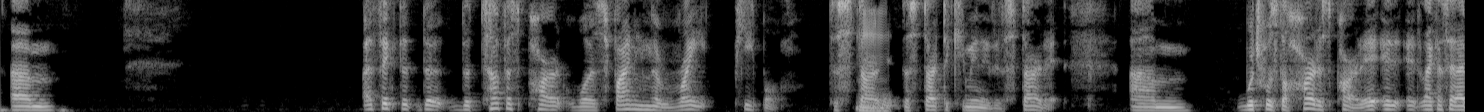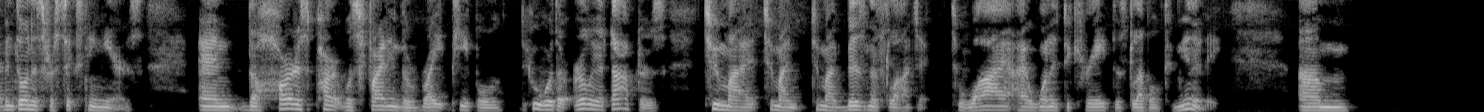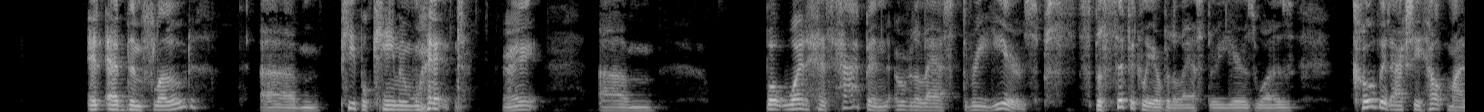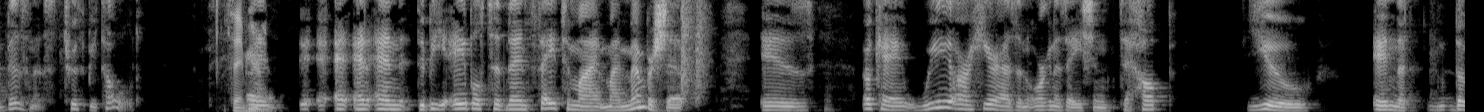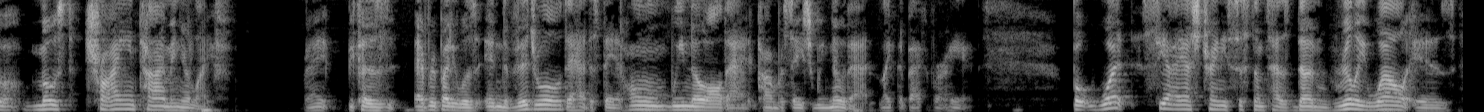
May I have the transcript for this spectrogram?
Um, I think that the the toughest part was finding the right people to start mm-hmm. it, to start the community, to start it. Um, which was the hardest part. It, it, it, like I said, I've been doing this for 16 years. And the hardest part was finding the right people who were the early adopters to my to my to my business logic, to why I wanted to create this level of community. Um, it ebbed and flowed. Um, people came and went, right? Um, but what has happened over the last three years, specifically over the last three years, was COVID actually helped my business, truth be told. Same here. And, and, and to be able to then say to my my membership is okay, we are here as an organization to help you in the the most trying time in your life. Right? Because everybody was individual. They had to stay at home. We know all that conversation. We know that like the back of our hand. But what CIS training systems has done really well is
